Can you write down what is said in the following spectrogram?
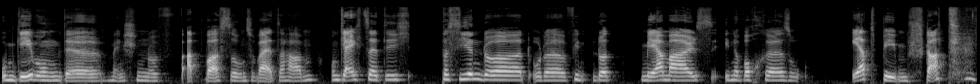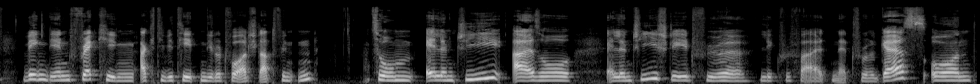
Umgebung der Menschen, auf Abwasser und so weiter haben. Und gleichzeitig passieren dort oder finden dort mehrmals in der Woche so Erdbeben statt, wegen den Fracking-Aktivitäten, die dort vor Ort stattfinden. Zum LNG, also LNG steht für Liquefied Natural Gas und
